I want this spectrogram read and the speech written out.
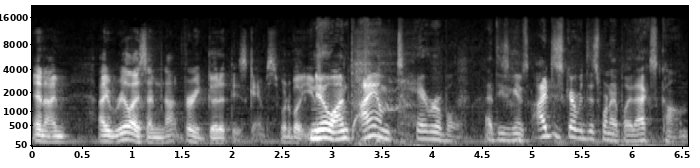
and I'm I realize I'm not very good at these games. What about you? No, I'm I am terrible at these games. I discovered this when I played XCOM,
